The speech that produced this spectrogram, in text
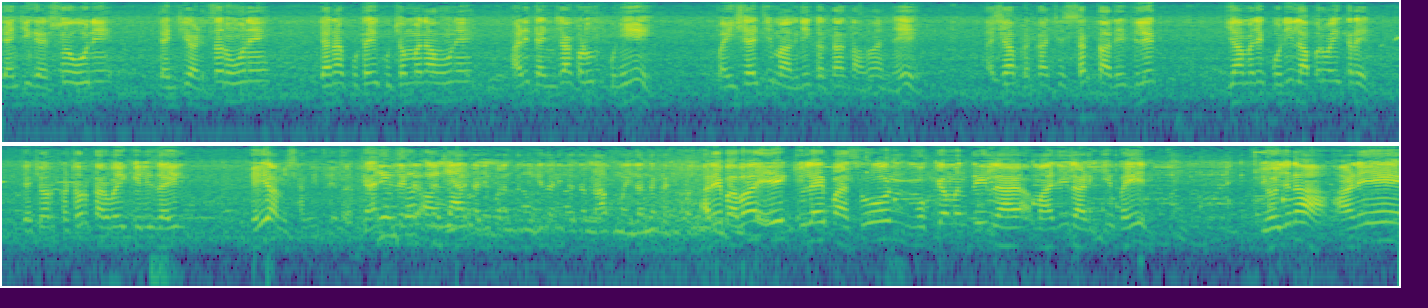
त्यांची गैरसोय होऊ नये त्यांची अडचण होऊ नये त्यांना कुठेही कुचंबना होऊ नये आणि त्यांच्याकडून कुणीही पैशाची मागणी करता कामा नये. अशा प्रकारचे सक्त आदेश दिलेत. यामध्ये कोणी लापरवाही करेल त्याच्यावर कठोर कारवाई केली जाईल हेही आम्ही सांगितलेलं अरे बाबा एक जुलै पासून मुख्यमंत्री ला- माझी लाडकी बहीण योजना आणि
